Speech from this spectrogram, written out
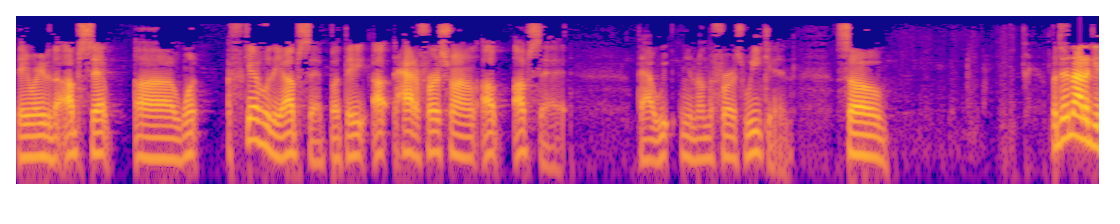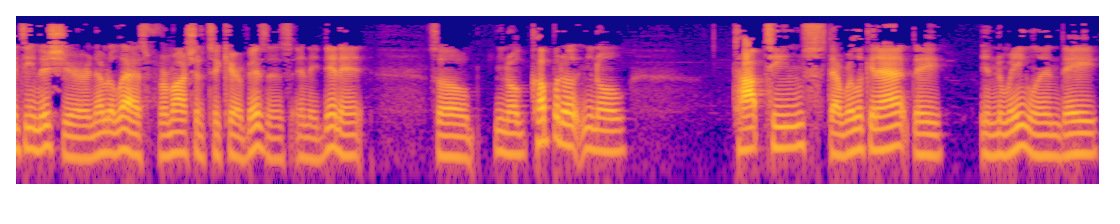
They were able to upset, uh, one, I forget who they upset, but they up, had a first round up, upset that week, you know, on the first weekend. So, but they're not a good team this year. Nevertheless, Vermont should have took care of business, and they didn't. So you know, a couple of you know top teams that we're looking at, they in New England, they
